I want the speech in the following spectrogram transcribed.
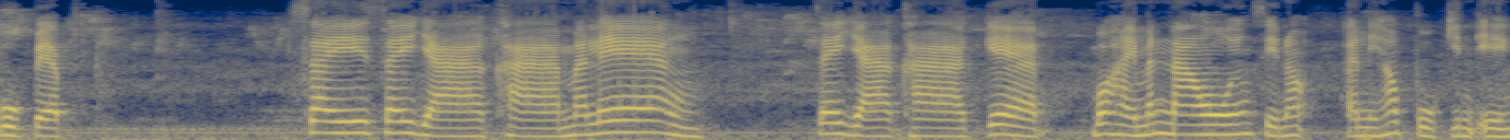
ปลูกแบบ ใส่ใส่ยาขาแมลงใส่ยาขาแก้บ่ให้มันเน่าจังซี่เนาะอันนี้เขาปลูกกินเอง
